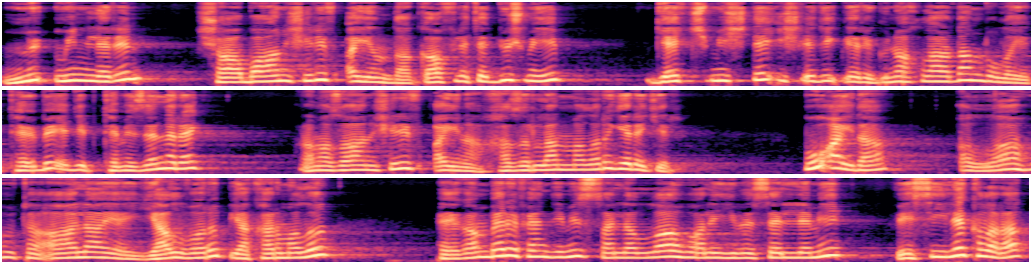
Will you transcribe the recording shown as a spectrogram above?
müminlerin Şaban-ı Şerif ayında gaflete düşmeyip geçmişte işledikleri günahlardan dolayı tevbe edip temizlenerek Ramazan-ı Şerif ayına hazırlanmaları gerekir. Bu ayda Allahu Teala'ya yalvarıp yakarmalı Peygamber Efendimiz sallallahu aleyhi ve sellemi vesile kılarak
